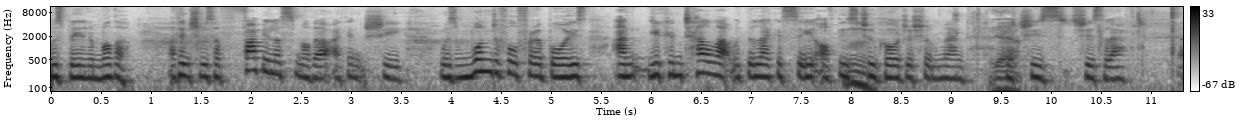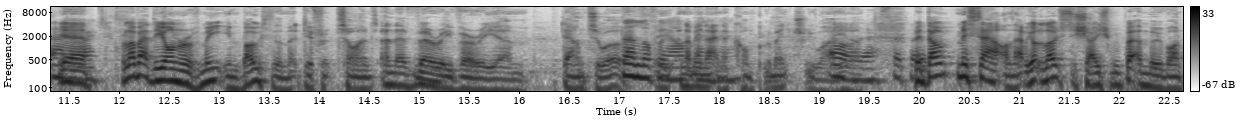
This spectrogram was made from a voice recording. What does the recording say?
was being a mother. I think she was a fabulous mother. I think she was wonderful for her boys, and you can tell that with the legacy of these two gorgeous young men Mm. Yeah. that she's she's left. Yeah. Well, I've had the honour of meeting both of them at different times, and they're very, very um, down to earth. They're lovely, and I mean they? that in Yeah. a complimentary way. Oh, you know. yes, But don't miss out on that. We've got loads to show you. so We better move on.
